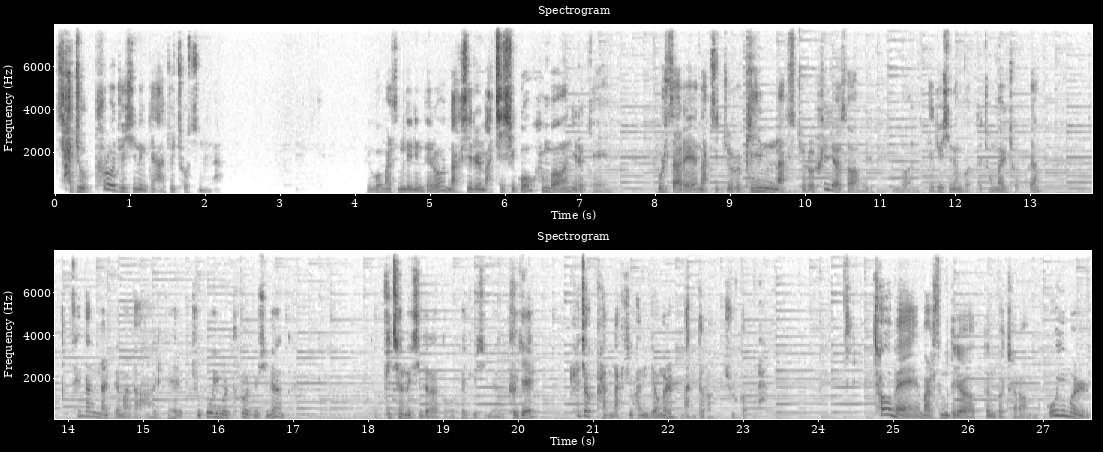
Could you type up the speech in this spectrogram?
자주 풀어주시는 게 아주 좋습니다. 그리고 말씀드린 대로 낚시를 마치시고 한번 이렇게 물살에 낚싯줄을 빈 낚싯줄을 흘려서 이렇게 한번 해주시는 것도 정말 좋고요. 생각날 때마다 이렇게 주 꼬임을 풀어주시면 귀찮으시더라도 해주시면 그게 쾌적한 낚시 환경을 만들어 줄 겁니다. 처음에 말씀드렸던 것처럼 꼬임을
